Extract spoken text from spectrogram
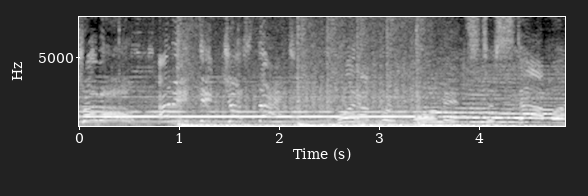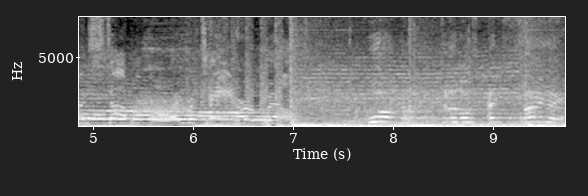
trouble, and he did just that. What a performance to stop Unstoppable and retain her belt. Welcome to the most exciting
